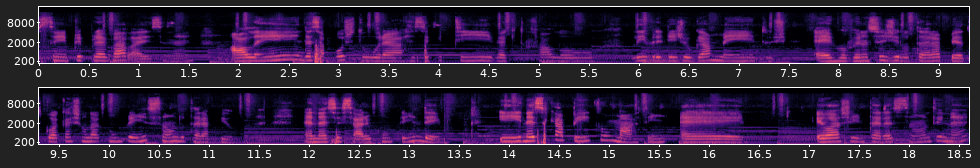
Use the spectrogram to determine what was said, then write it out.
sempre prevalece, né? Além dessa postura receptiva que tu falou, livre de julgamentos, é, envolvendo o sigilo terapêutico, a questão da compreensão do terapeuta, né? É necessário compreender. E nesse capítulo, Martin, é, eu achei interessante, né?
